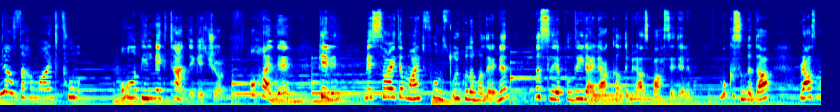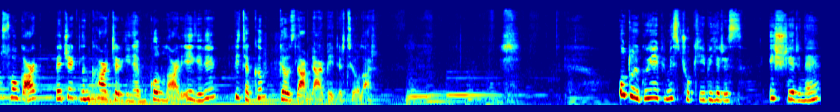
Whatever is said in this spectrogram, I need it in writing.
biraz daha mindful olabilmekten de geçiyor. O halde gelin mesaide mindfulness uygulamalarının nasıl yapıldığı ile alakalı biraz bahsedelim. Bu kısımda da Rasmus Hogarth ve Jacqueline Carter yine bu konularla ilgili bir takım gözlemler belirtiyorlar. O duyguyu hepimiz çok iyi biliriz. İş yerine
